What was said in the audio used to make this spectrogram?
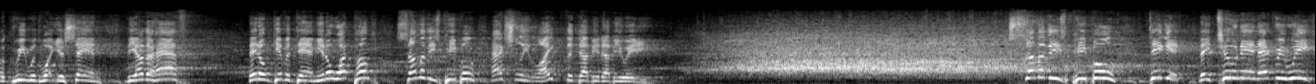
agree with what you're saying. The other half, they don't give a damn. You know what, Punk? Some of these people actually like the WWE. Some of these people dig it. They tune in every week.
